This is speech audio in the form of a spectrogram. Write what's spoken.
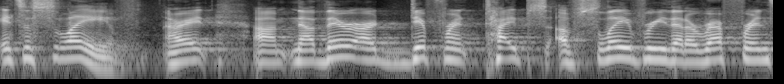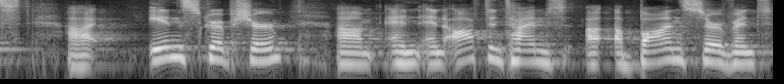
it's a slave. All right. Um, now, there are different types of slavery that are referenced uh, in Scripture, um, and, and oftentimes a, a bondservant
